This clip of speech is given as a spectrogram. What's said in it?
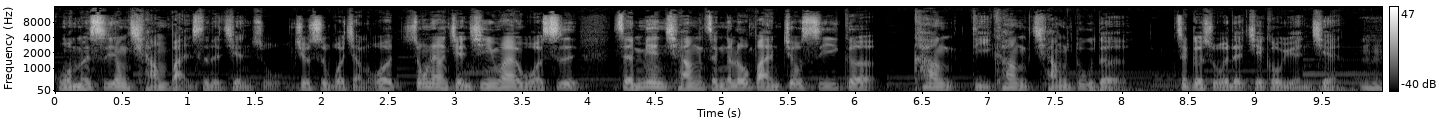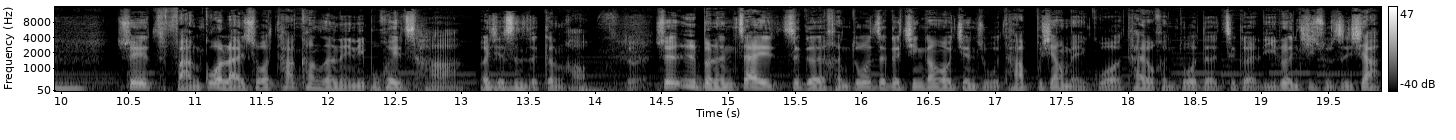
我们是用墙板式的建筑，就是我讲的，我重量减轻以外，我是整面墙整个楼板就是一个抗抵抗强度的这个所谓的结构元件。嗯，所以反过来说，它抗震能力不会差，而且甚至更好。对所以日本人在这个很多这个轻钢构建筑，它不像美国，它有很多的这个理论基础之下，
